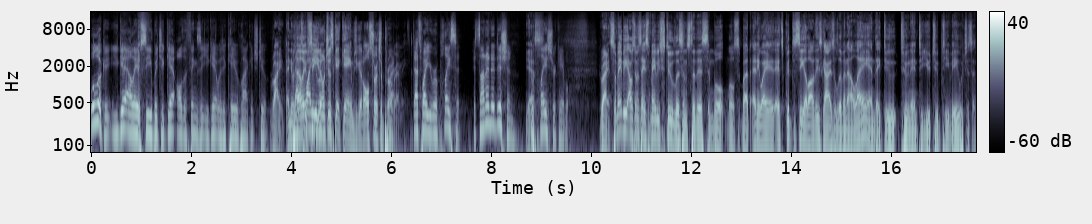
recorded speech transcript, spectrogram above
Well, look, you get LAFC, but you get all the things that you get with your cable package too. Right, and with That's LAFC, you, you don't just get games; you get all sorts of Right. programming. That's why you replace it. It's not an addition. Yes. Replace your cable. Right. So maybe I was going to say maybe Stu listens to this and we'll we'll. But anyway, it's good to see a lot of these guys who live in LA and they do tune in to YouTube TV, which is a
